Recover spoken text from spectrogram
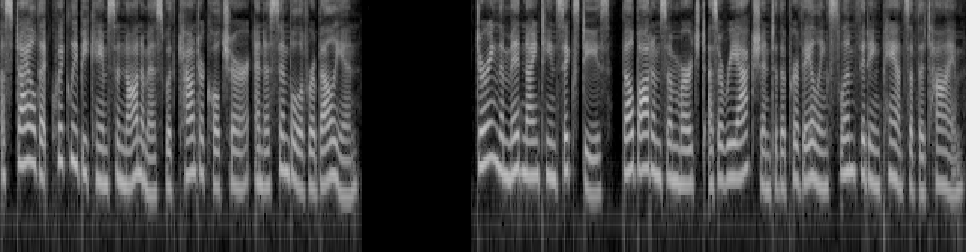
a style that quickly became synonymous with counterculture and a symbol of rebellion. During the mid-1960s, bell-bottoms emerged as a reaction to the prevailing slim-fitting pants of the time.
